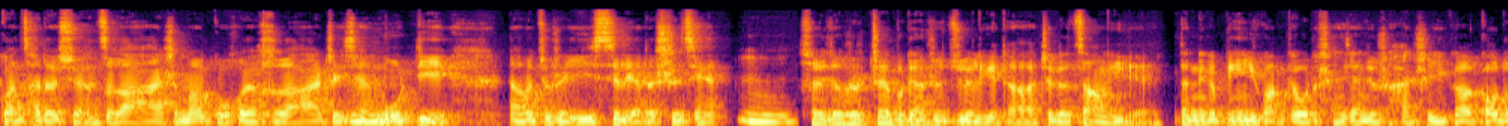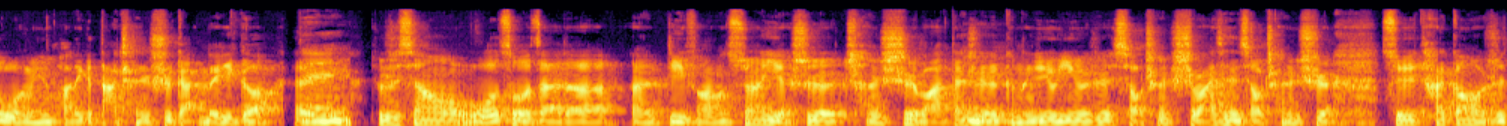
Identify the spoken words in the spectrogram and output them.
棺材的选择啊，什么骨灰盒啊这些嗯。墓地，然后就是一系列的事情。嗯。所以就是这部电视剧里的这个葬礼的那个殡仪馆给我的呈现，就是还是一个高度文明化的一个大城市感的一个，嗯，就是像我所在的呃地方，虽然也是城市吧，但是嗯。可能就因为是小城十八线小城市，所以它刚好是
